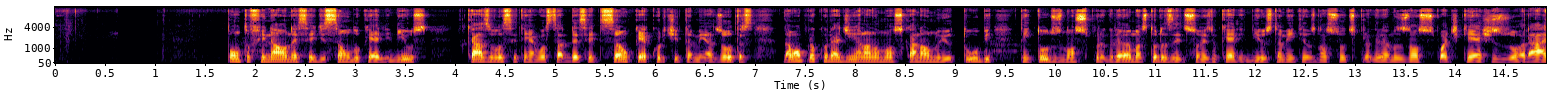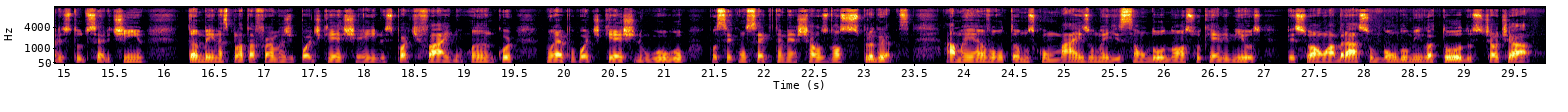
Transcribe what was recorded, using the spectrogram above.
Ponto final nessa edição do QL News. Caso você tenha gostado dessa edição, quer curtir também as outras, dá uma procuradinha lá no nosso canal no YouTube, tem todos os nossos programas, todas as edições do Kelly News, também tem os nossos outros programas, os nossos podcasts, os horários, tudo certinho. Também nas plataformas de podcast aí, no Spotify, no Anchor, no Apple Podcast, no Google, você consegue também achar os nossos programas. Amanhã voltamos com mais uma edição do nosso Kelly News. Pessoal, um abraço, um bom domingo a todos. Tchau, tchau.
